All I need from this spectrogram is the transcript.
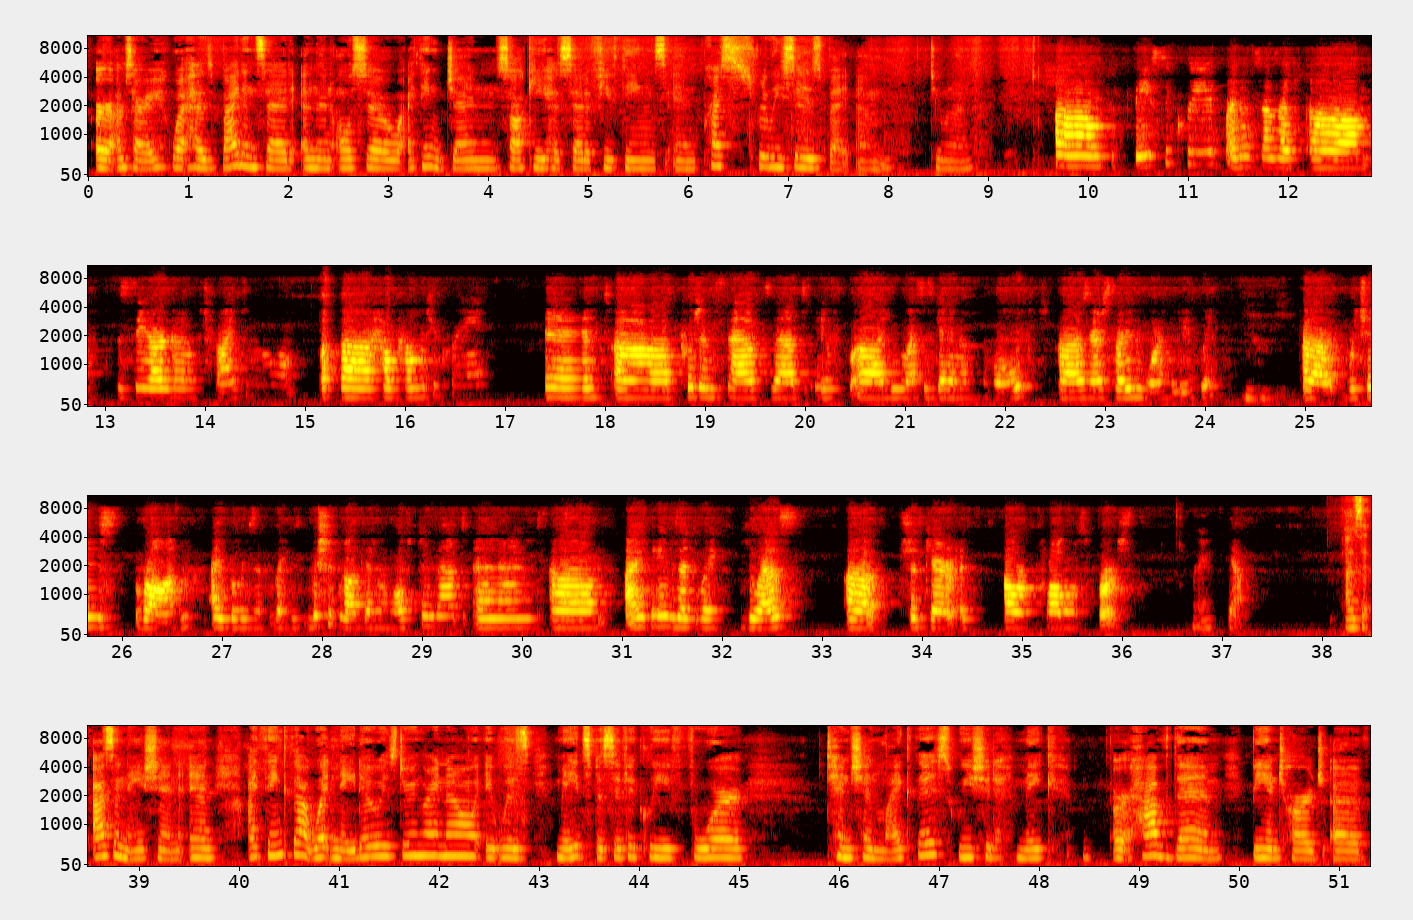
or i'm sorry what has biden said? And then also i think jen psaki has said a few things in press releases but um do you want to um basically biden says that um they are going to try to uh, help out and uh, Putin said that if uh, U.S. is getting involved, uh, they're starting the war immediately, mm-hmm. uh, which is wrong. I believe that like we should not get involved in that, and um, I think that like U.S. Uh, should care our problems first. Right. Yeah. As a, as a nation, and I think that what NATO is doing right now, it was made specifically for tension like this, we should make or have them be in charge of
